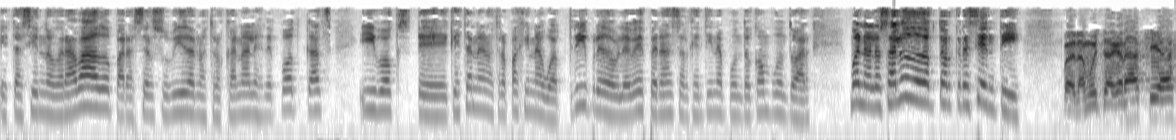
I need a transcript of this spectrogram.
está siendo grabado para ser subido a nuestros canales de podcast, Evox, eh, que están en nuestra página web www.esperanzaargentina.com.ar. Bueno, los saludo, doctor Crescenti. Bueno, muchas gracias.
